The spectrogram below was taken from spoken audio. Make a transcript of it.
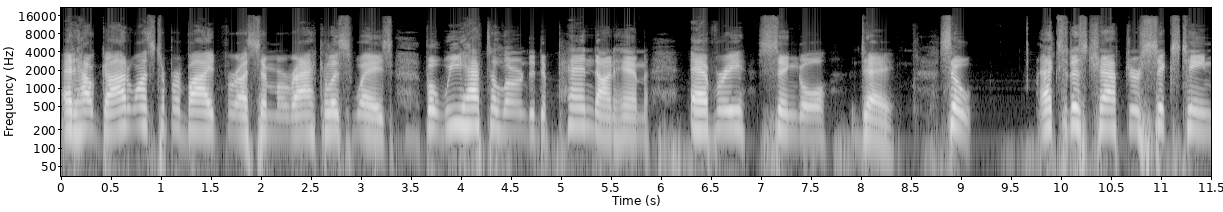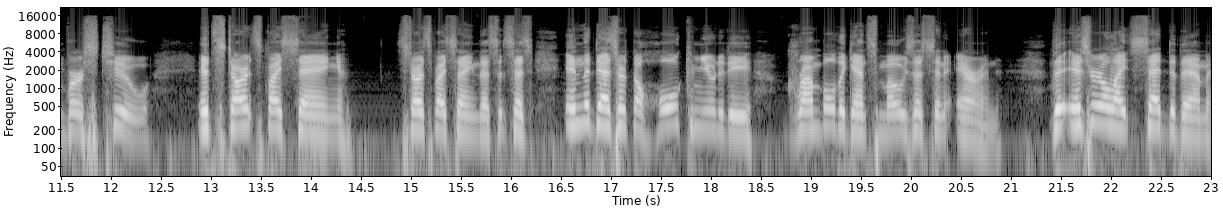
at how God wants to provide for us in miraculous ways, but we have to learn to depend on Him every single day. So, Exodus chapter 16 verse 2, it starts by saying starts by saying this. It says, "In the desert the whole community grumbled against Moses and Aaron. The Israelites said to them,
